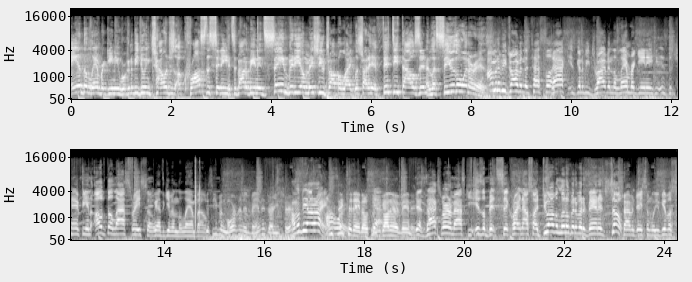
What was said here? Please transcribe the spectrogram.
and the Lamborghini. We're gonna be doing challenges across the city. It's about to be an insane video. Make sure you drop a like. Let's try to hit 50,000 and let's see who the winner is. I'm gonna be driving the Tesla. Zack is gonna be driving the Lamborghini. He is the champion of the last race, so we had to give him the Lambo. It's even more of an advantage, are you sure? I'm gonna be all right. I'm sick today though, so Yeah. you got an advantage. Yeah, Zack's wearing a mask. He is a bit sick right now, so I do have a little bit of an advantage. So, Trav and Jason, will you give us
